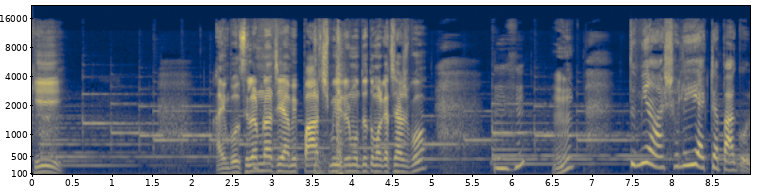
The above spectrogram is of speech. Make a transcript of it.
কি আমি বলছিলাম না যে আমি পাঁচ মিনিটের মধ্যে তোমার কাছে আসব হুম তুমি আসলেই একটা পাগল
